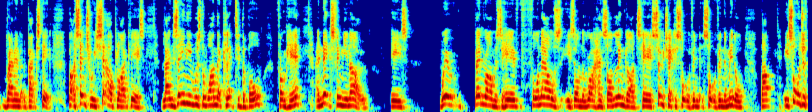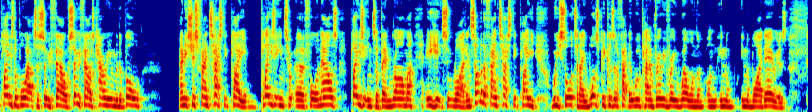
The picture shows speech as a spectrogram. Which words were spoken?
ran in at the back stick. But essentially we set up like this. Lanzini was the one that collected the ball from here. And next thing you know is we're Benrahma's here. Fornals is on the right hand side. Lingard's here. Soucek is sort of in sort of in the middle, but he sort of just plays the ball out to Coufal. Coufal's carrying with the ball and it's just fantastic play. It plays it into uh, Fornals, plays it into Benrahma. He hits it wide, and some of the fantastic play we saw today was because of the fact that we were playing very, very well on the on in the in the wide areas.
